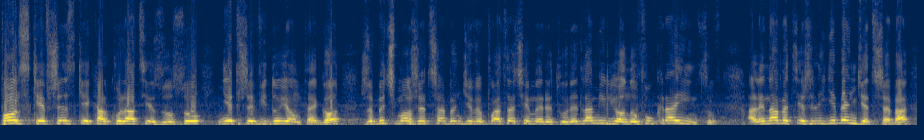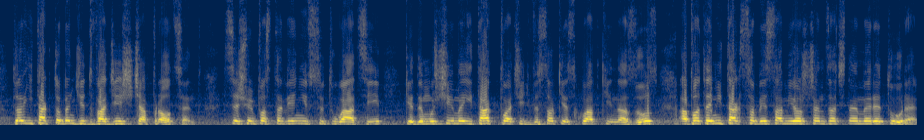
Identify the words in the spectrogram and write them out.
Polskie wszystkie kalkulacje ZUS-u nie przewidują tego, że być może trzeba będzie wypłacać emerytury dla milionów Ukraińców. Ale nawet jeżeli nie będzie trzeba, to i tak to będzie 20%. Jesteśmy postawieni w sytuacji, kiedy musimy i tak płacić wysokie składki na ZUS, a potem i tak sobie sami oszczędzać na emeryturę.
